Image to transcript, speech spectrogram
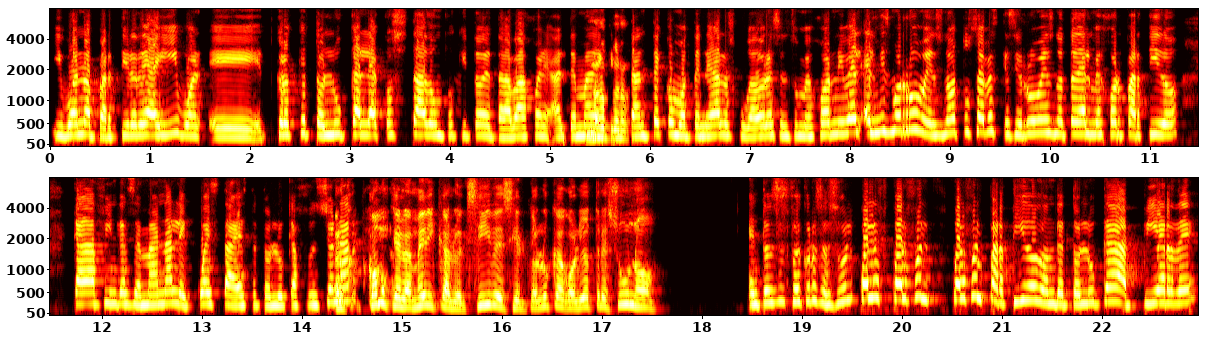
y bueno, a partir de ahí, bueno, eh, creo que Toluca le ha costado un poquito de trabajo al tema de Cristante, como tener a los jugadores en su mejor nivel. El mismo Rubens, ¿no? Tú sabes que si Rubens no te da el mejor partido cada fin de semana, le cuesta a este Toluca funcionar. ¿Cómo que el América lo exhibe si el Toluca goleó 3-1? Entonces fue Cruz Azul. ¿Cuál, es, cuál, fue el, ¿Cuál fue el partido donde Toluca pierde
